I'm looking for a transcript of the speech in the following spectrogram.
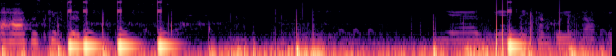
Aha, wszystkie w tym. Jezu, wiem, i tak go nie trafię.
